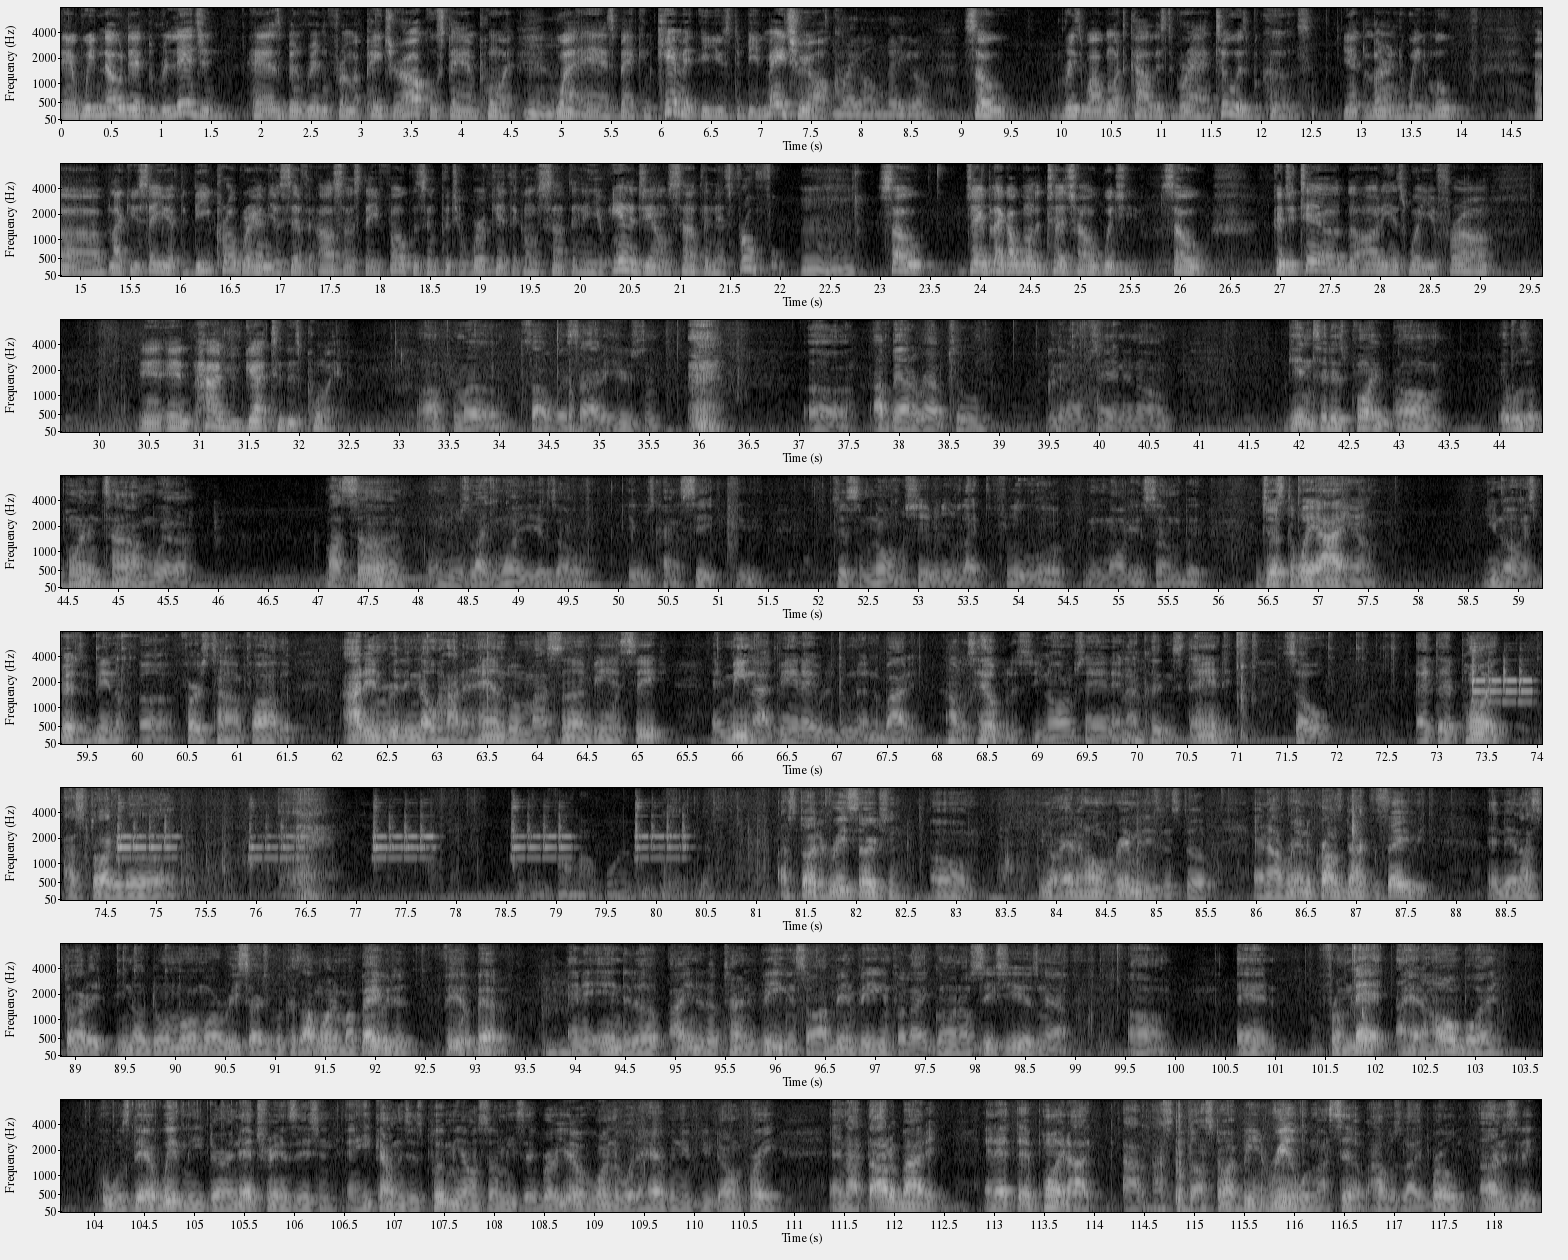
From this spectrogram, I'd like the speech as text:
And we know that the religion has been written from a patriarchal standpoint, Mm-hmm. whereas back in Kemet it used to be matriarchal. Right on. There you go. So, the reason why I want to call this the grind too is because you have to learn the way to move. Uh, like you say, you have to deprogram yourself and also stay focused and put your work ethic on something and your energy on something that's fruitful. So, Jay Black, I want to touch on with you. So, could you tell the audience where you're from and, and how you got to this point? I'm from uh southwest side of Houston. uh, I battle rap too. You know what I'm saying? And um, getting to this point, um, it was a point in time where my son, when he was like one years old, he was kind of sick. He just some normal shit, but it was like the flu or pneumonia or something. But just the way I am, you know, especially being a, a first time father, I didn't really know how to handle my son being sick and me not being able to do nothing about it. I was helpless, you know what I'm saying? And I couldn't stand it. So at that point, I started uh Put your phone out, boy. I started researching, um, you know, at home remedies and stuff, and I ran across Dr. Sebi. And then I started, you know, doing more and more research because I wanted my baby to feel better. And it ended up, I ended up turning vegan. So I've been vegan for like going on six years now. Um, and from that, I had a homeboy who was there with me during that transition, and he kind of just put me on something. He said, "Bro, you ever wonder what'd happen if you don't pray?" And I thought about it, and at that point, I I, I, st- I started being real with myself. I was like, bro, honestly,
